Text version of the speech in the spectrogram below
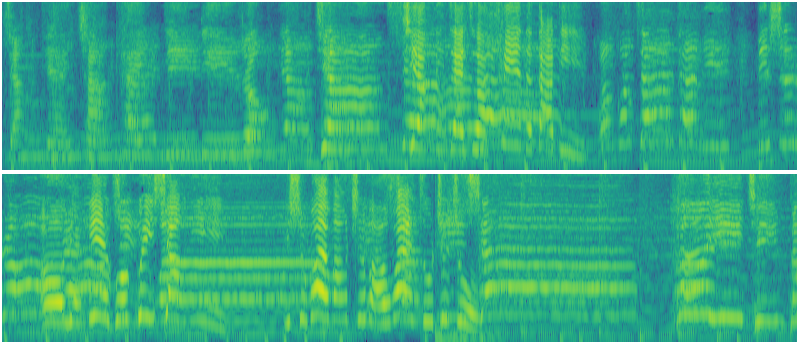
将天敞开，你的荣耀降降临在这黑暗的大地。万国赞叹你，哦，愿列国归向你，你是万王之王，万族之主。何以敬拜？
